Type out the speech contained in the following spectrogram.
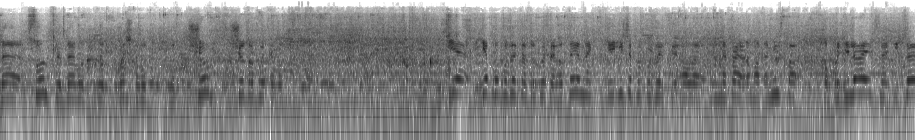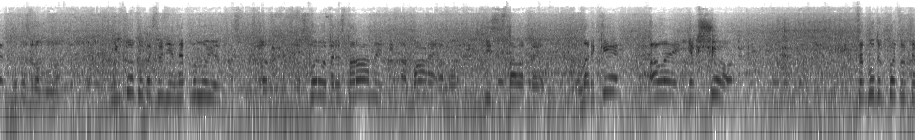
де сонце, де от, от бачите, от, от що, що зробити. От, Є, є пропозиція зробити годинник, є інші пропозиції, але нехай громада міста оприділяється і це буде зроблено. Ніхто тут сьогодні не планує е, створювати ресторани, якісь там бари або якісь ставити ларьки, але якщо це буде вписуватися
